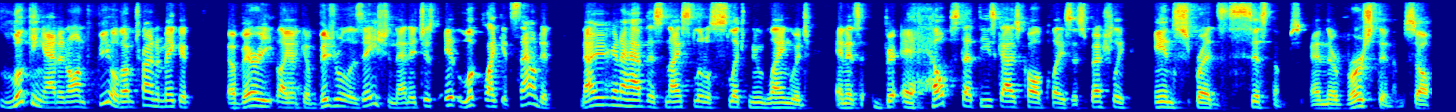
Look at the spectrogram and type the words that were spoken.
Looking at it on field, I'm trying to make it a very like a visualization that it just it looked like it sounded. Now you're going to have this nice little slick new language, and it's it helps that these guys call plays, especially in spread systems, and they're versed in them. So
